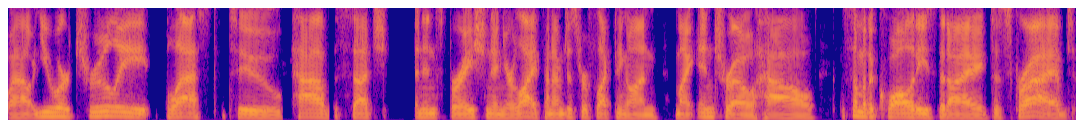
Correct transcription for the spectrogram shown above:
Wow, you are truly blessed to have such an inspiration in your life. And I'm just reflecting on my intro, how some of the qualities that I described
